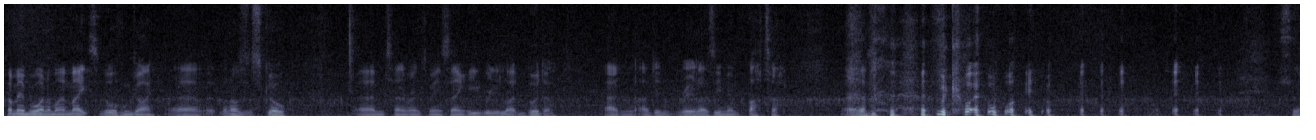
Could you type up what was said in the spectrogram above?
I remember one of my mates, a Northern guy, uh, when I was at school, um, turned around to me and saying he really liked Buddha, and I didn't realise he meant butter um, for quite a while. so uh,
